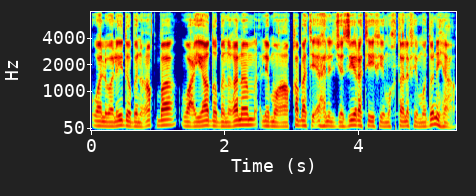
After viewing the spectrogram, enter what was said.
والوليد بن عقبة وعياض بن غنم لمعاقبة أهل الجزيرة في مختلف مدنها.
